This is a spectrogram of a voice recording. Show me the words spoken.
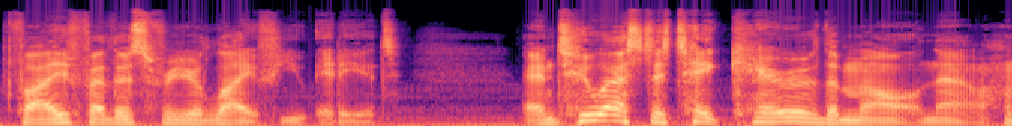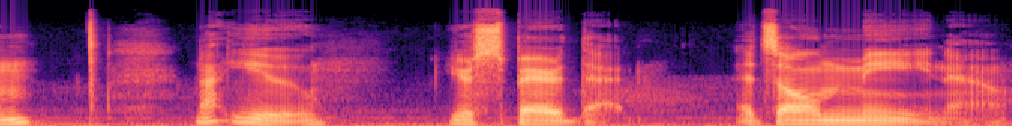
Five feathers for your life, you idiot. And who has to take care of them all now, hmm? Not you. You're spared that. It's all me now.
